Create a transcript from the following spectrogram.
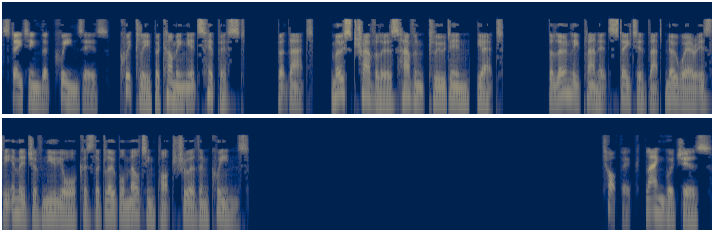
stating that Queens is quickly becoming its hippest, but that most travelers haven't clued in, yet. The Lonely Planet stated that nowhere is the image of New York as the global melting pot truer than Queens. Topic: Languages.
